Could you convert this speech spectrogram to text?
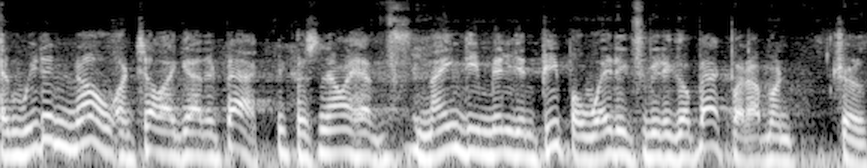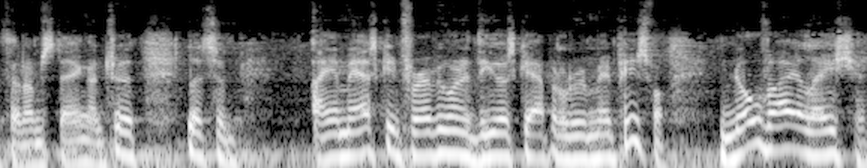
and we didn't know until I got it back because now I have 90 million people waiting for me to go back, but I'm on truth and I'm staying on truth. Listen, I am asking for everyone at the U.S. Capitol to remain peaceful. No violation.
